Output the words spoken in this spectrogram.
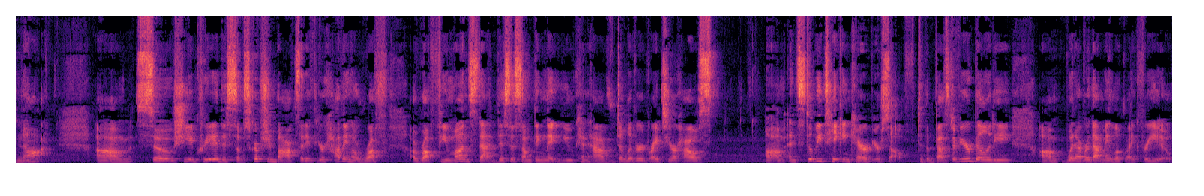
not. Um, so she had created this subscription box that if you're having a rough a rough few months, that this is something that you can have delivered right to your house. Um, and still be taking care of yourself to the best of your ability, um, whatever that may look like for you.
